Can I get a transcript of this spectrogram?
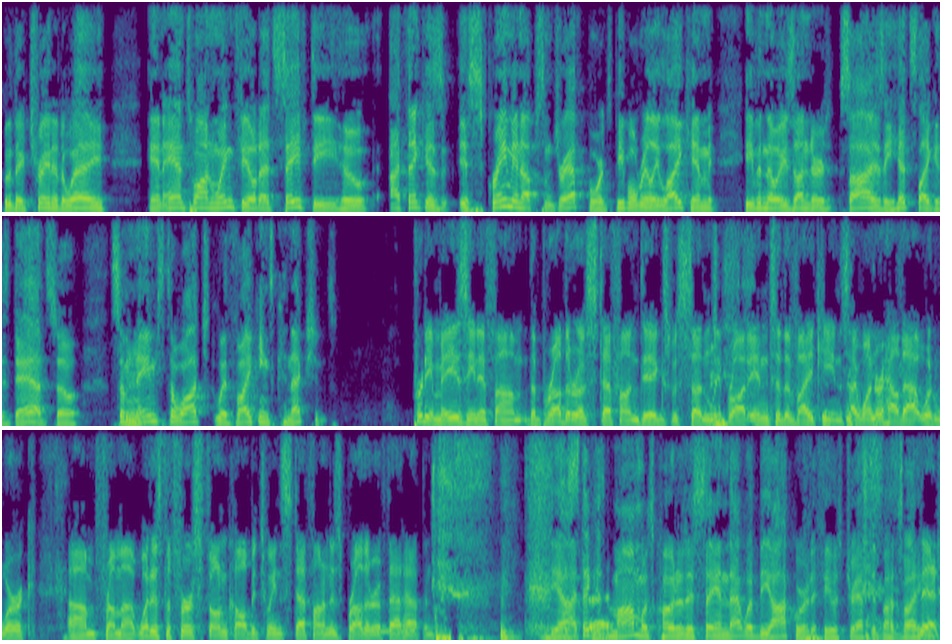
who they traded away, and Antoine Winfield at safety, who I think is is screaming up some draft boards. People really like him, even though he's undersized. He hits like his dad. So some Hmm. names to watch with Vikings connections. Pretty amazing if um, the brother of Stefon Diggs was suddenly brought into the Vikings. I wonder how that would work. Um, from uh, what is the first phone call between Stefon and his brother if that happens? Yeah, I think his mom was quoted as saying that would be awkward if he was drafted by the Vikings.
